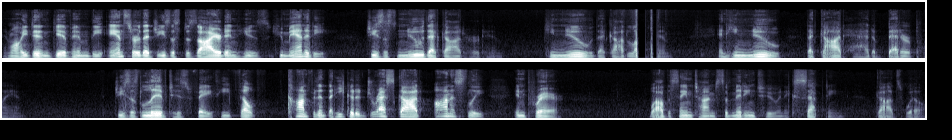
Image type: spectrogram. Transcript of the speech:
And while he didn't give him the answer that Jesus desired in his humanity, Jesus knew that God heard him. He knew that God loved him. And he knew that God had a better plan. Jesus lived his faith. He felt confident that he could address God honestly in prayer while at the same time submitting to and accepting God's will.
